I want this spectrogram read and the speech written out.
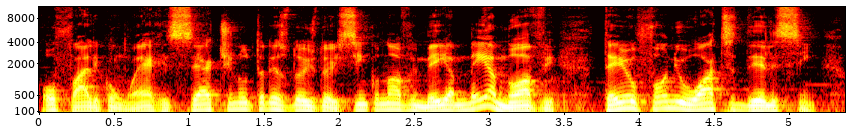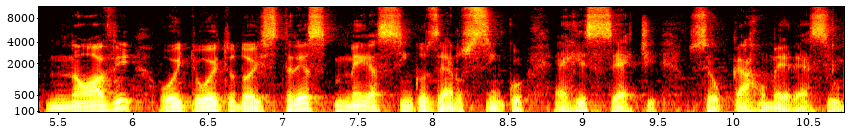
ou fale com o R7 no 32259669. Tem o fone WhatsApp dele sim, 988236505. R7, o seu carro merece o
